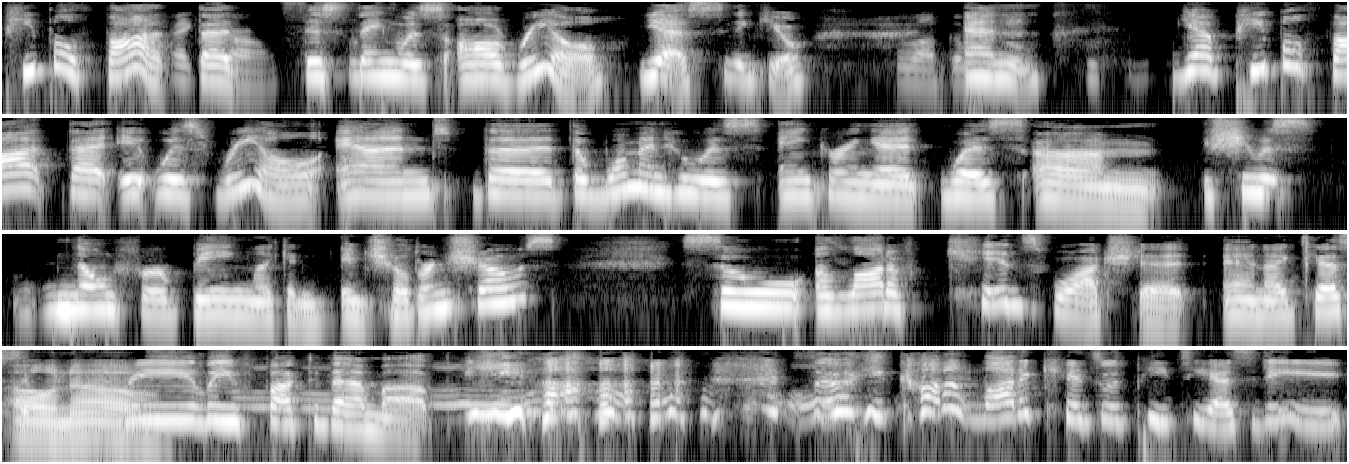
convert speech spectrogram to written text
people thought Craig that Charles. this thing was all real. Yes, thank you. You're welcome. And yeah, people thought that it was real. And the the woman who was anchoring it was um she was known for being like in, in children's shows. So a lot of kids watched it, and I guess it Oh no. really fucked them up. Oh. Yeah. so you got a lot of kids with PTSD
